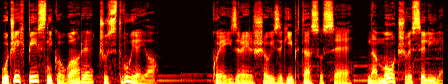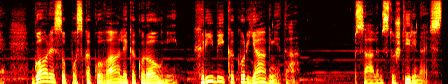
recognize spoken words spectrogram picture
V očeh pesnikov gore čustvujejo. Ko je Izrael šel iz Egipta, so se na moč veselile, gore so poskakovale kako rovni, hribi kako jagnjeta. Psalem 114.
